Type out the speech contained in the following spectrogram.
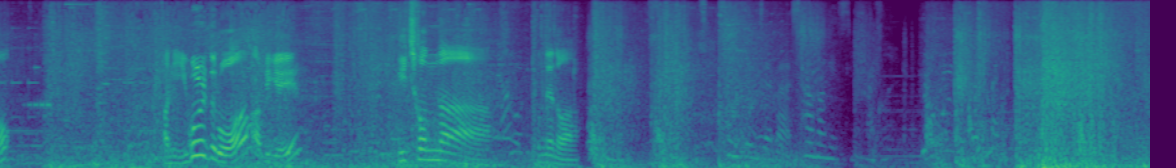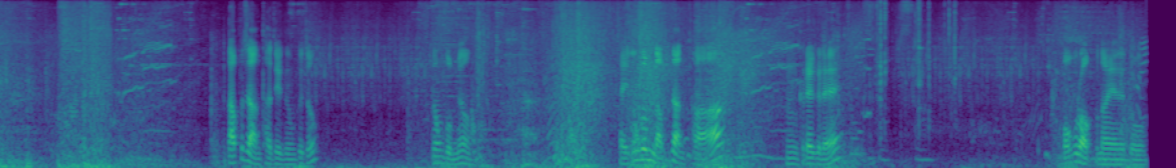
어? 아니 이걸 들어와? 아비게일? 미쳤나? 돈 내놔. 나쁘지 않다 지금 그죠? 이 정도면 자, 이 정도면 나쁘지 않다 음 그래 그래 먹으러 왔구나 얘네도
